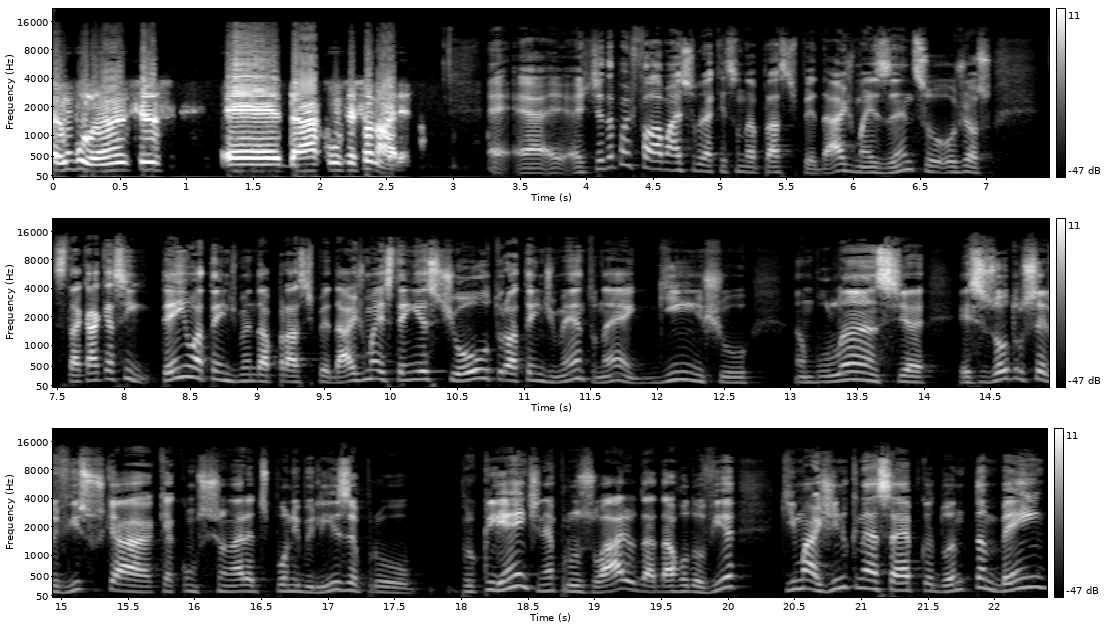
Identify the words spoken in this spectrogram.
ambulâncias é, da concessionária. É, é, a gente até pode falar mais sobre a questão da praça de pedágio, mas antes, ô, ô Gelson, destacar que assim, tem o atendimento da praça de pedágio, mas tem este outro atendimento, né? Guincho, ambulância, esses outros serviços que a, que a concessionária disponibiliza para o cliente, né? Para o usuário da, da rodovia, que imagino que nessa época do ano também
